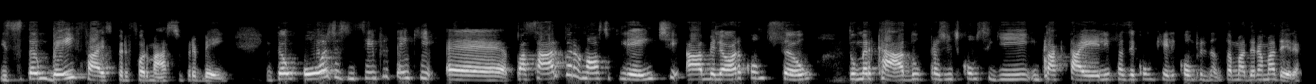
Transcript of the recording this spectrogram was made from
isso também faz performar super bem. Então, hoje, a gente sempre tem que é, passar para o nosso cliente a melhor condição do mercado para a gente conseguir impactar ele e fazer com que ele compre da madeira madeira.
